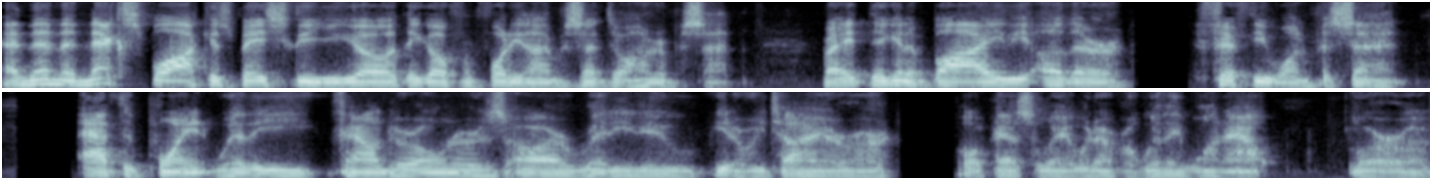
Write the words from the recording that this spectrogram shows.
and then the next block is basically you go, they go from forty nine percent to one hundred percent, right? They're going to buy the other fifty one percent at the point where the founder owners are ready to, you know, retire or or pass away or whatever, where they want out or uh,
